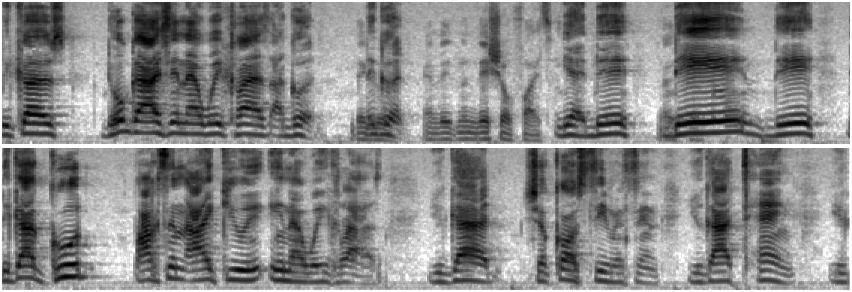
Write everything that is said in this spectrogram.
because those guys in that weight class are good. They're, good. And they, they show fights. Yeah, they they they they got good boxing IQ in that weight class. You got Shakur Stevenson. You got Tank. You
